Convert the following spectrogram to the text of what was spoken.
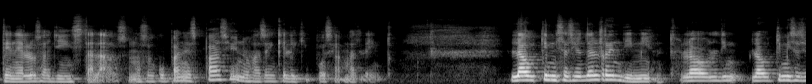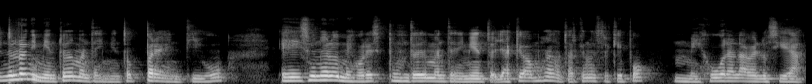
tenerlos allí instalados. Nos ocupan espacio y nos hacen que el equipo sea más lento. La optimización del rendimiento. La, optimización del rendimiento del mantenimiento preventivo es uno de los mejores puntos del mantenimiento, ya que vamos a notar que nuestro equipo mejora la velocidad.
